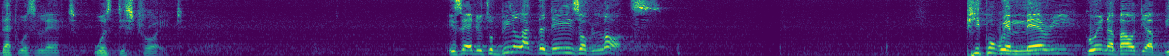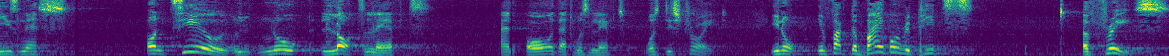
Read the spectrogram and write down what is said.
that was left was destroyed. He said it would be like the days of Lot. People were merry, going about their business until no Lot left and all that was left was destroyed. You know, in fact, the Bible repeats a phrase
